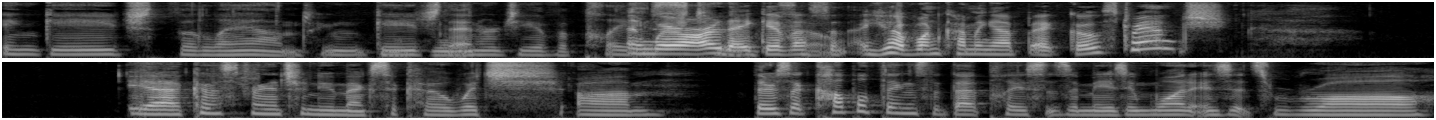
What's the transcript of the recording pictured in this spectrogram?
engage the land, engage the Mhm. energy of a place. And where are too. they? Give us an. You have one coming up at Ghost Ranch. Yeah, Ghost Ranch in New Mexico, which um, there's a couple things that that place is amazing. One is its raw,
